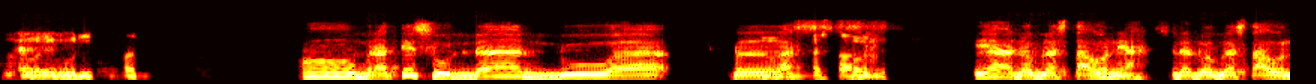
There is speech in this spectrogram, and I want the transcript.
2008. Oh berarti sudah 12 12 tahun. Iya 12 tahun ya sudah 12 tahun.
